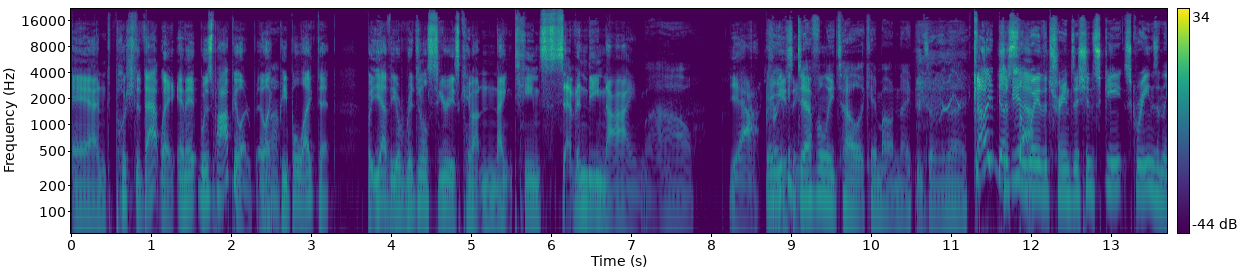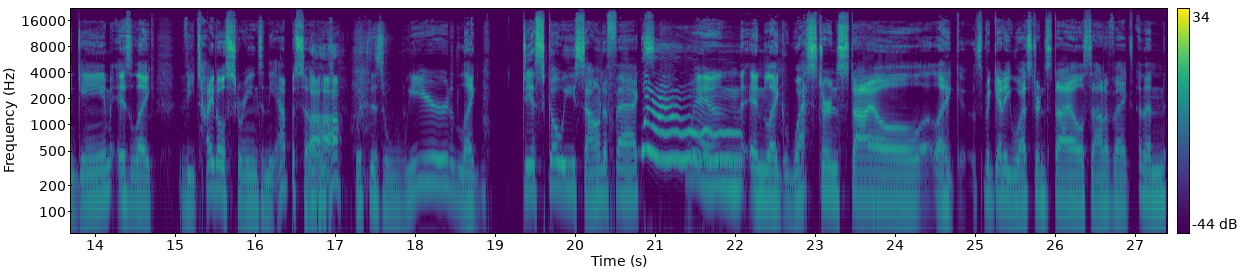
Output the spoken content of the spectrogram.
and pushed it that way, and it was popular. Like people liked it. But yeah, the original series came out in 1979. wow. Yeah, Yeah, crazy. you can definitely tell it came out in 1979. kind of Just yeah. the way the transition ske- screens in the game is like the title screens in the episodes Uh-huh. with this weird like disco-y sound effects and and like western style like spaghetti western style sound effects and then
